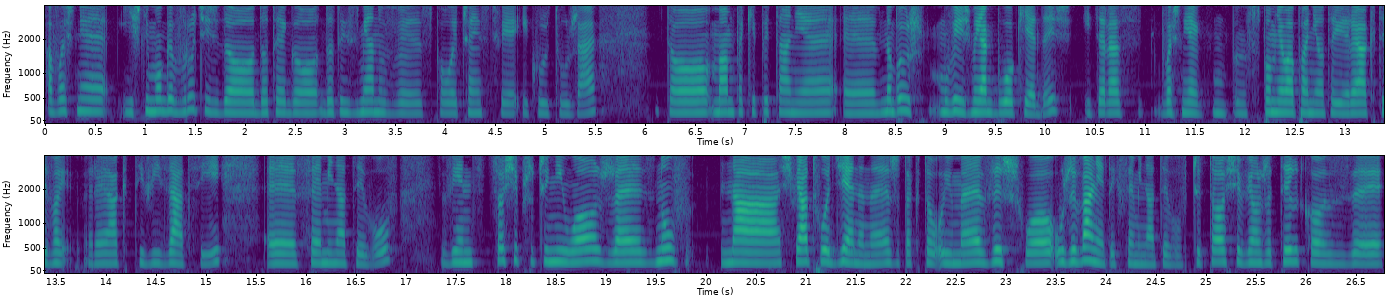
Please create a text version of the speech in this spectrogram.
A właśnie, jeśli mogę wrócić do, do, tego, do tych zmian w społeczeństwie i kulturze, to mam takie pytanie, y, no bo już mówiliśmy, jak było kiedyś, i teraz właśnie jak wspomniała Pani o tej reaktywizacji y, feminatywów, więc co się przyczyniło, że znów na światło dzienne, że tak to ujmę, wyszło używanie tych feminatywów? Czy to się wiąże tylko z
